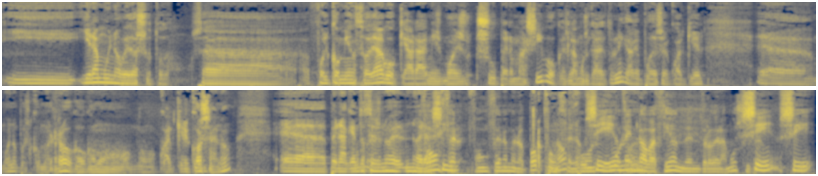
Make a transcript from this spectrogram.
y, y era muy novedoso todo. O sea, fue el comienzo de algo que ahora mismo es súper masivo, que es la música electrónica, que puede ser cualquier, eh, bueno, pues como el rock o como, como cualquier cosa, ¿no? Eh, pero en aquel entonces no, no era fue, así. un fen- fue un fenómeno pop, Fue un ¿no? fenó- Fue un- sí, una fue- innovación dentro de la música. Sí, sí.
